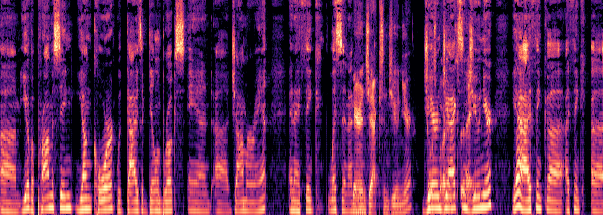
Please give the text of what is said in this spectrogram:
um, you have a promising young core with guys like Dillon Brooks and uh, Ja Morant. And I think, listen, I Jaren mean, Jackson Jr., Jaren Jackson right? Jr. Yeah, I think, uh, I think uh,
